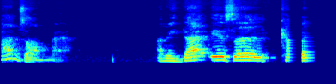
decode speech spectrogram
times on that. I mean, that is a kind of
